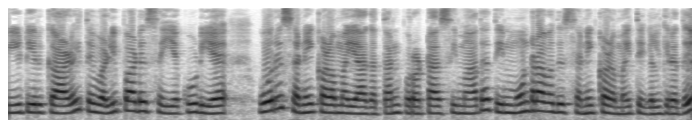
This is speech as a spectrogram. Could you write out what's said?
வீட்டிற்கு அழைத்து வழிபாடு செய்யக்கூடிய ஒரு சனிக்கிழமையாகத்தான் புரட்டாசி மாதத்தின் மூன்றாவது சனிக்கிழமை திகழ்கிறது.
